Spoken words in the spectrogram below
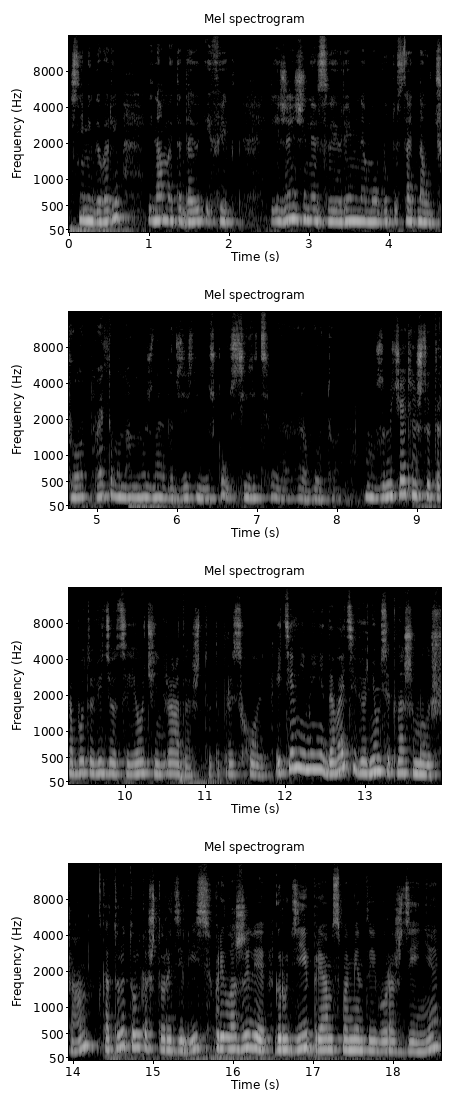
с ними говорим, и нам это дает эффект. И женщины своевременно могут стать на учет, поэтому нам нужно вот здесь немножко усилить э, работу. Ну, замечательно, что эта работа ведется. Я очень рада, что это происходит. И тем не менее, давайте вернемся к нашим малышам, которые только что родились, приложили груди прямо с момента его рождения.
